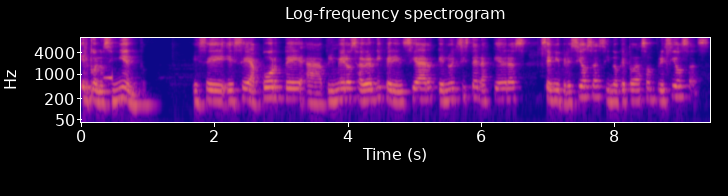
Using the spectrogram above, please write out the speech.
el conocimiento, ese, ese aporte a primero saber diferenciar que no existen las piedras semipreciosas, sino que todas son preciosas,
